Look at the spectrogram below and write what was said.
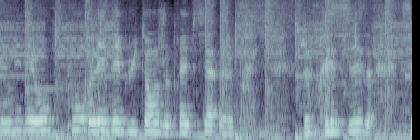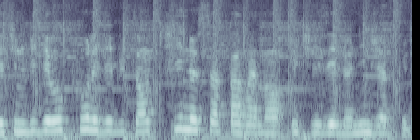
une vidéo pour les débutants. Je précise, je précise, c'est une vidéo pour les débutants qui ne savent pas vraiment utiliser le Ninja Food.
